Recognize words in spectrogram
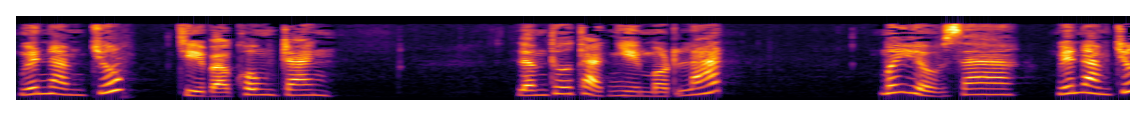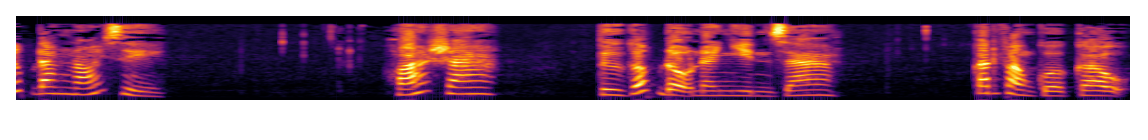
Nguyễn nam trúc chỉ vào khung tranh. Lâm thu thạch nhìn một lát, mới hiểu ra nguyễn nam trúc đang nói gì. Hóa ra, từ góc độ này nhìn ra, căn phòng của cậu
